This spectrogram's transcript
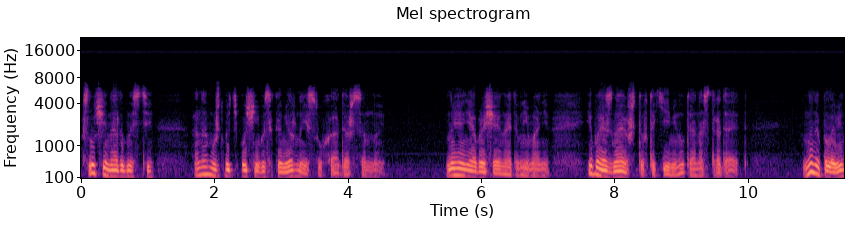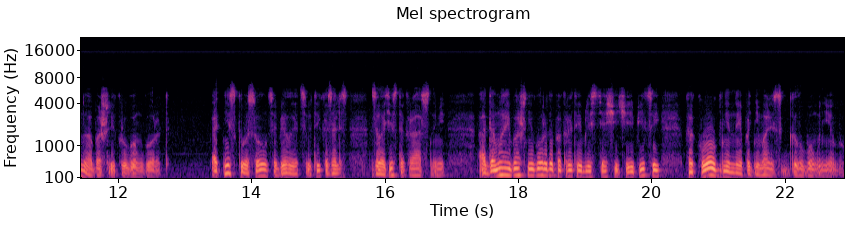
В случае надобности она может быть очень высокомерна и суха даже со мной. Но я не обращаю на это внимания, ибо я знаю, что в такие минуты она страдает. Мы наполовину обошли кругом город. От низкого солнца белые цветы казались золотисто-красными, а дома и башни города, покрытые блестящей черепицей, как огненные, поднимались к голубому небу.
